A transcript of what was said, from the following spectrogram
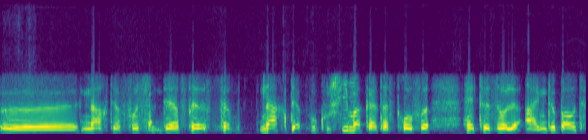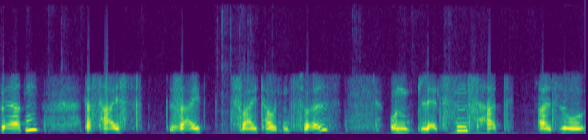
äh, nach der, der, nach der Fukushima-Katastrophe hätte solle eingebaut werden. Das heißt seit 2012. Und letztens hat also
